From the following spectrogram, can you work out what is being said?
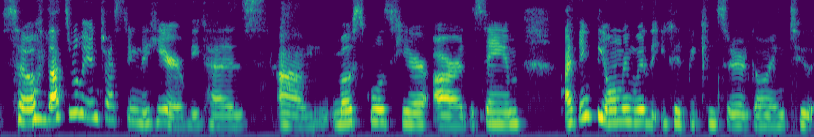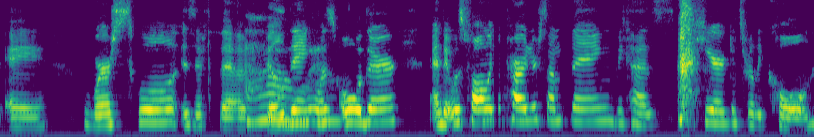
so that's really interesting to hear because um, most schools here are the same. I think the only way that you could be considered going to a worse school is if the Oh, building was older and it was falling apart or something because here it gets really cold.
